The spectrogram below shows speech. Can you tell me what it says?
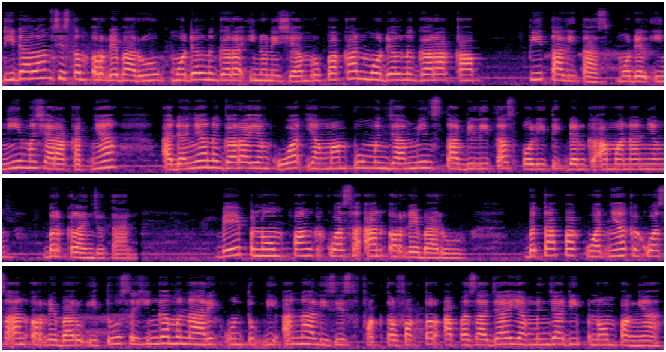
Di dalam sistem Orde Baru, model negara Indonesia merupakan model negara kapitalitas. Model ini masyarakatnya adanya negara yang kuat yang mampu menjamin stabilitas politik dan keamanan yang berkelanjutan. B. Penompang kekuasaan Orde Baru. Betapa kuatnya kekuasaan Orde Baru itu sehingga menarik untuk dianalisis faktor-faktor apa saja yang menjadi penompangnya.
